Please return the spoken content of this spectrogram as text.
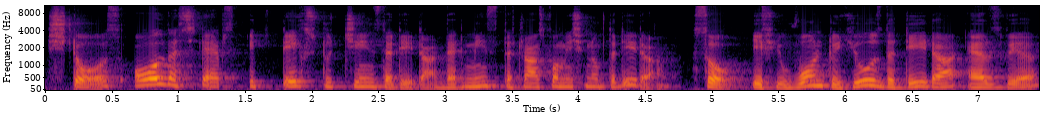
stores all the steps it takes to change the data. That means the transformation of the data. So if you want to use the data elsewhere,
